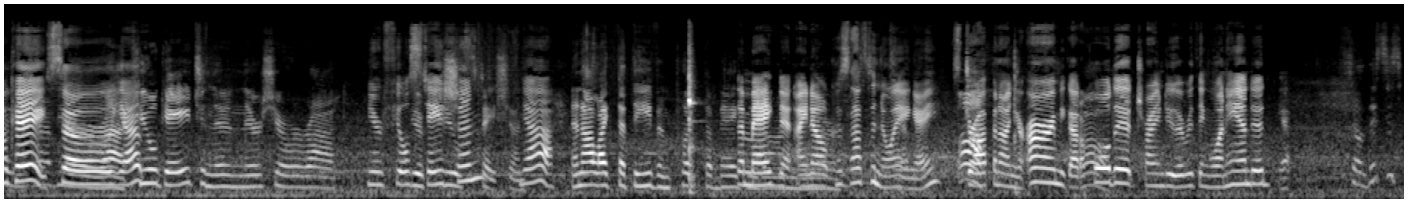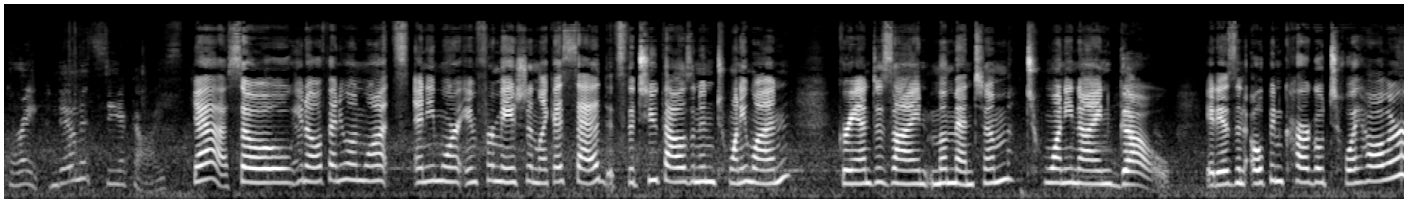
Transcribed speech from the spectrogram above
Okay, you have so, your, uh, yep. fuel gauge, and then there's your uh, Your fuel your station. Fuel station. Yeah. And I like that they even put the magnet. The magnet, I know, because that's annoying, eh? It's Oh. dropping on your arm. You got to Oh. hold it, try and do everything one handed. Yeah. So this is great. Come down and see it, guys. Yeah, so, you know, if anyone wants any more information, like I said, it's the 2021 Grand Design Momentum 29 Go. It is an open cargo toy hauler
